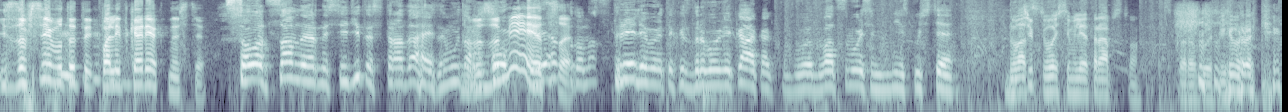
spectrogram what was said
Из-за всей вот этой политкорректности. Солод сам, наверное, сидит и страдает. Ему там Разумеется. бог лезет, он отстреливает их из дробовика, как в 28 дней спустя. 28 лет рабства скоро будет в Европе.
